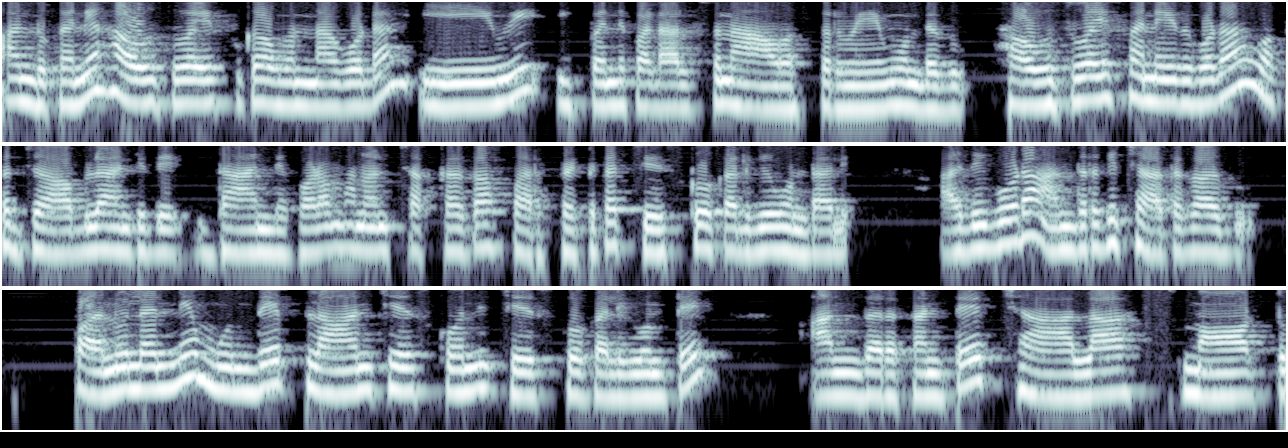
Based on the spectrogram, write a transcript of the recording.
అందుకని హౌస్ వైఫ్గా ఉన్నా కూడా ఏమీ ఇబ్బంది పడాల్సిన అవసరం ఏమి ఉండదు. హౌస్ వైఫ్ అనేది కూడా ఒక జాబ్ లాంటిదే. దాన్ని కూడా మనం చక్కగా పర్ఫెక్ట్గా చేసుకోగలిగి ఉండాలి. అది కూడా అందరికీ చేత కాదు. పనులన్నీ ముందే ప్లాన్ చేసుకొని చేసుకోగలిగి ఉంటే అందరికంటే చాలా స్మార్ట్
